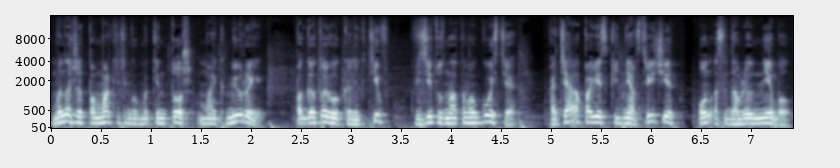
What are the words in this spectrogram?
Менеджер по маркетингу Macintosh Майк Мюррей подготовил коллектив к визиту знатного гостя, хотя о повестке дня встречи он осведомлен не был.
